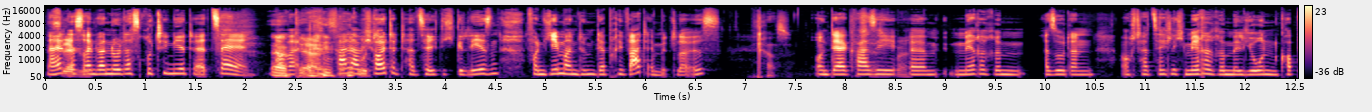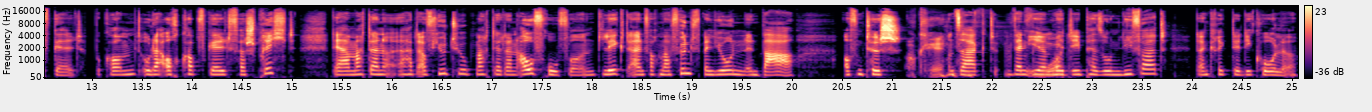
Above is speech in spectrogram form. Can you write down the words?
Nein, Sehr das ist einfach nur das routinierte Erzählen. Ja, Aber okay. den Fall habe ich heute tatsächlich gelesen von jemandem, der Privatermittler ist Krass. Und der quasi ähm, mehrere also dann auch tatsächlich mehrere Millionen Kopfgeld bekommt oder auch Kopfgeld verspricht. Der macht dann, hat auf YouTube, macht er dann Aufrufe und legt einfach mal fünf Millionen in Bar auf den Tisch Okay. und sagt, wenn ihr mir What? die Person liefert, dann kriegt ihr die Kohle.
